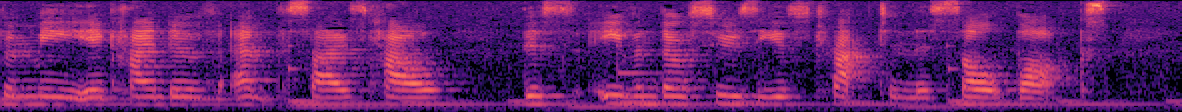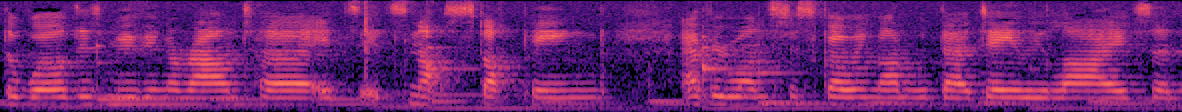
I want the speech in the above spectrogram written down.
For me, it kind of emphasised how this even though Susie is trapped in this salt box, the world is moving around her. It's it's not stopping. Everyone's just going on with their daily lives and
